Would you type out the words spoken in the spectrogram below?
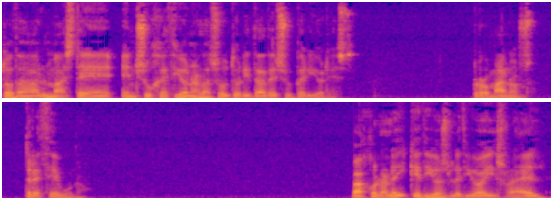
Toda alma esté en sujeción a las autoridades superiores. Romanos 13.1. Bajo la ley que Dios le dio a Israel,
